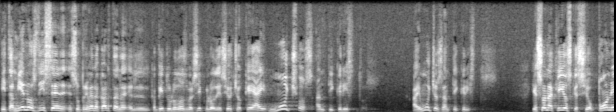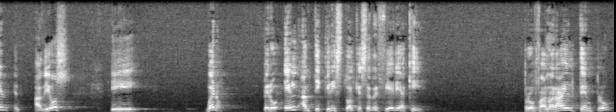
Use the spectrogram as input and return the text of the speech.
Y también nos dice en su primera carta, en el capítulo 2, versículo 18, que hay muchos anticristos. Hay muchos anticristos. Que son aquellos que se oponen a Dios y, bueno, pero el anticristo al que se refiere aquí profanará el templo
